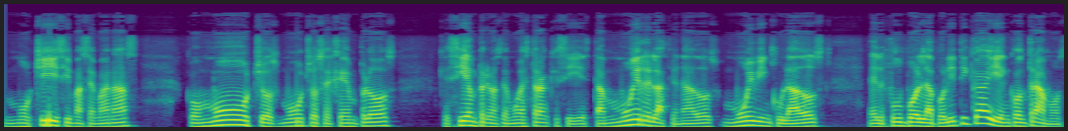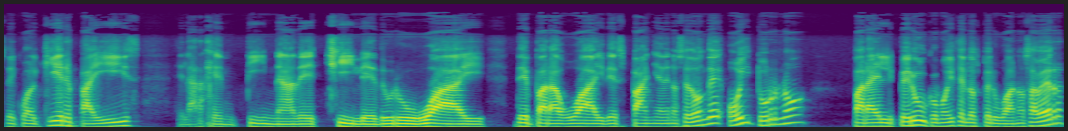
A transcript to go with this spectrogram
muchísimas semanas con muchos, muchos ejemplos que siempre nos demuestran que sí, están muy relacionados, muy vinculados el fútbol y la política y encontramos de cualquier país, de la Argentina, de Chile, de Uruguay, de Paraguay, de España, de no sé dónde, hoy turno para el Perú, como dicen los peruanos. A ver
